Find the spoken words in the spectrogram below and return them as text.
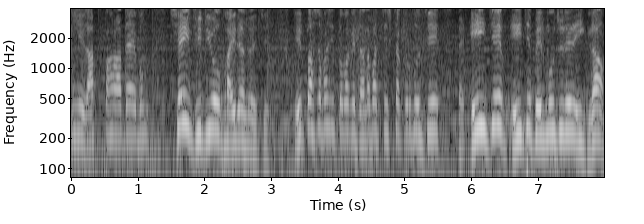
নিয়ে রাত পাহারা দেয় এবং সেই ভিডিও ভাইরাল হয়েছে। এর পাশাপাশি তোমাকে জানাবার চেষ্টা করব যে, এই যে এই যে বেরমজুরের এই গ্রাম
